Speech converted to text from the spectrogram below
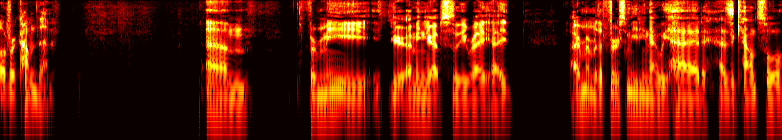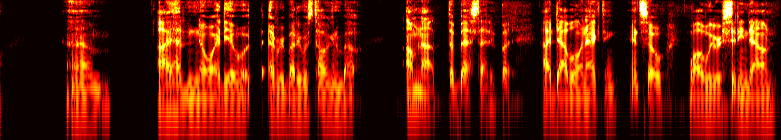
overcome them? Um, for me, you're, I mean, you're absolutely right. I, I remember the first meeting that we had as a council. Um, I had no idea what everybody was talking about. I'm not the best at it, but I dabble in acting. And so while we were sitting down,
